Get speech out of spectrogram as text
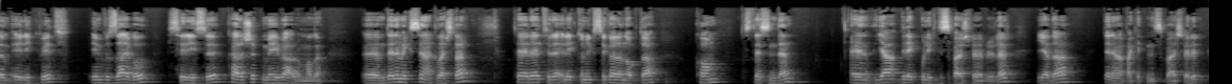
E-Liquid Invisible serisi karışık meyve aromalı. E, denemek isteyen arkadaşlar tr-elektroniksigara.com sitesinden e, ya direkt bu likidi sipariş verebilirler ya da deneme paketini sipariş verip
